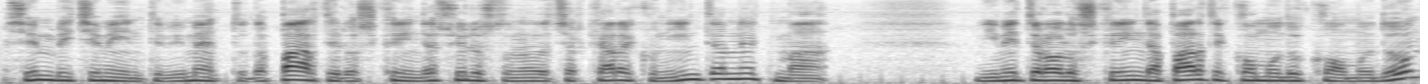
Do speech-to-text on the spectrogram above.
semplicemente vi metto da parte lo screen, adesso io lo sto andando a cercare con internet, ma vi metterò lo screen da parte comodo comodo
